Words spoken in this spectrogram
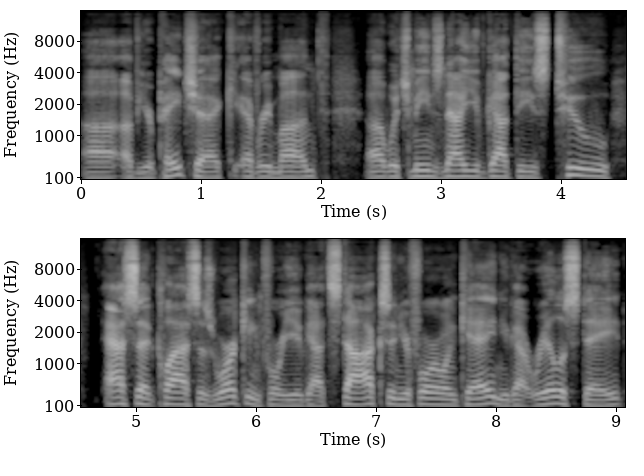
uh, of your paycheck every month uh, which means now you've got these two asset classes working for you. You've got stocks in your 401k and you got real estate,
